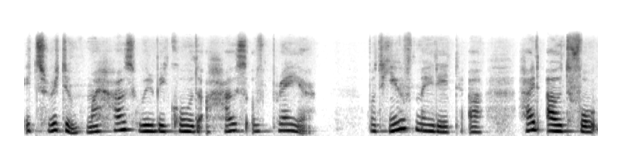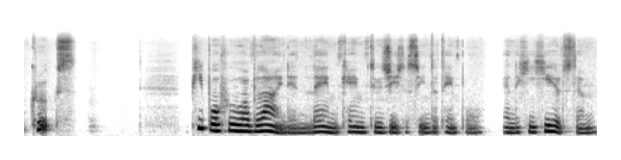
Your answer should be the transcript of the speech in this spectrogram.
It's written, My house will be called a house of prayer, but you've made it a hideout for crooks. People who were blind and lame came to Jesus in the temple, and he healed them.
